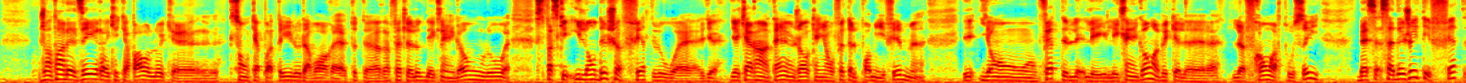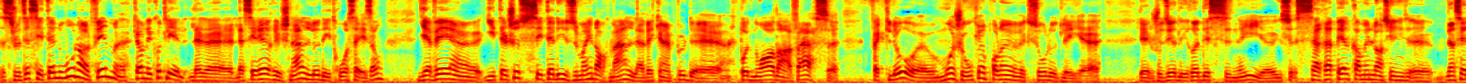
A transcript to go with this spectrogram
J'entendais dire euh, quelque part qu'ils sont capotés d'avoir euh, tout euh, refait le look des Klingons. C'est parce qu'ils l'ont déjà fait il, y a, 40 ans, genre quand ils ont fait le premier film. Ils ont fait les, les Klingons avec le, front retroussé. Ben, ça, a déjà été fait. Je veux dire, c'était nouveau dans le film. Quand on écoute la, série originale des trois saisons, il y avait il était juste c'était des humains normaux avec un peu de pas de noir dans la face fait que là, euh, moi, j'ai aucun problème avec ça, de euh, les. je veux dire, les redessiner. Euh, ça, rappelle quand même l'ancien,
